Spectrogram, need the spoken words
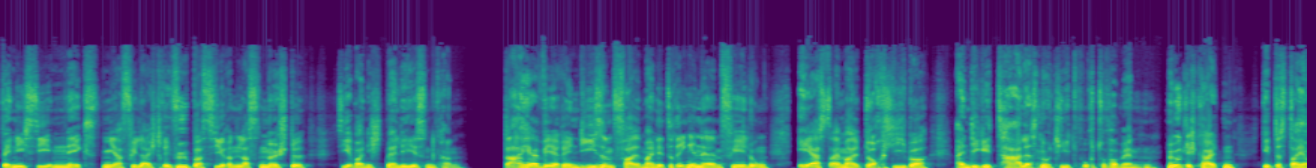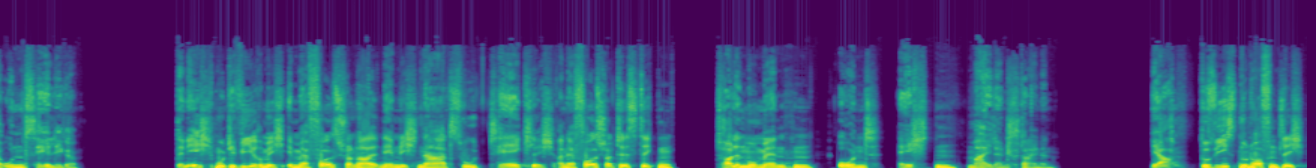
wenn ich sie im nächsten Jahr vielleicht Revue passieren lassen möchte, sie aber nicht mehr lesen kann. Daher wäre in diesem Fall meine dringende Empfehlung, erst einmal doch lieber ein digitales Notizbuch zu verwenden. Möglichkeiten gibt es da ja unzählige. Denn ich motiviere mich im Erfolgsjournal nämlich nahezu täglich an Erfolgsstatistiken, tollen Momenten und echten Meilensteinen. Ja, du siehst nun hoffentlich,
